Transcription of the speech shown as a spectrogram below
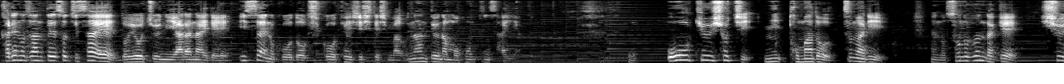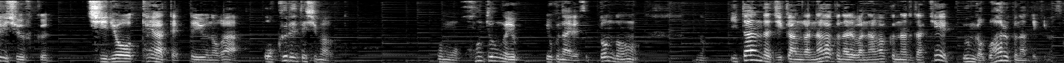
彼の暫定措置さえ土曜中にやらないで、一切の行動、思考を停止してしまうなんていうのはもう本当に最悪。応急処置に戸惑う。つまり、あのその分だけ修理修復、治療、手当っていうのが遅れてしまう。もう本当運が良くないです。どんどん、傷んだ時間が長くなれば長くなるだけ運が悪くなっていきます。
